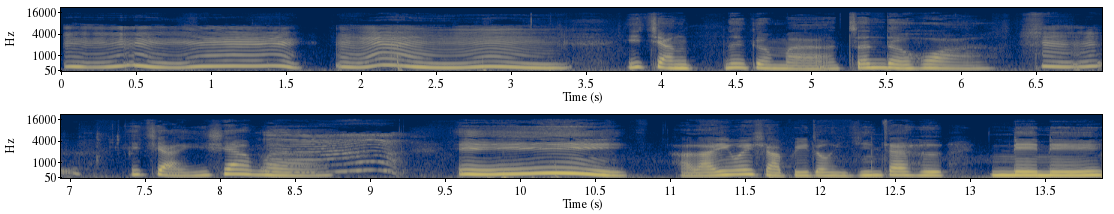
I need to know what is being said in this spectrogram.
嗯嗯嗯嗯，你讲那个嘛，真的话。你讲一下嘛。咦，好啦，因为小鼻龙已经在喝奶奶，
